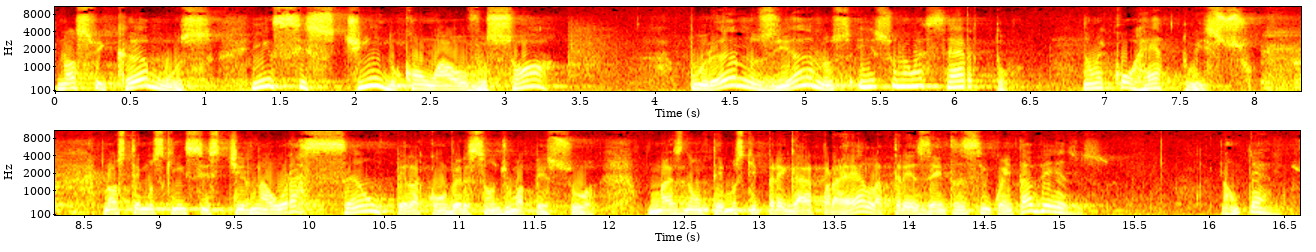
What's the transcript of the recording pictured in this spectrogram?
nós ficamos insistindo com um alvo só por anos e anos e isso não é certo. Não é correto isso. Nós temos que insistir na oração pela conversão de uma pessoa, mas não temos que pregar para ela 350 vezes. Não temos.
